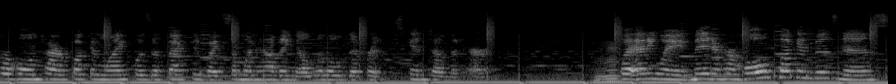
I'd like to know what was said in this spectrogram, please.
her whole entire fucking life was affected by someone having a little different skin tone than her. Mhm. But anyway, made her whole fucking business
